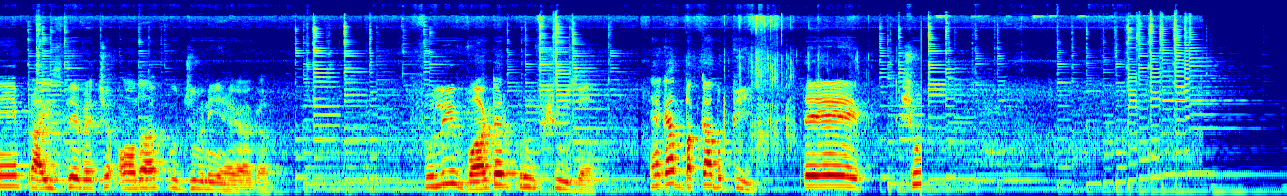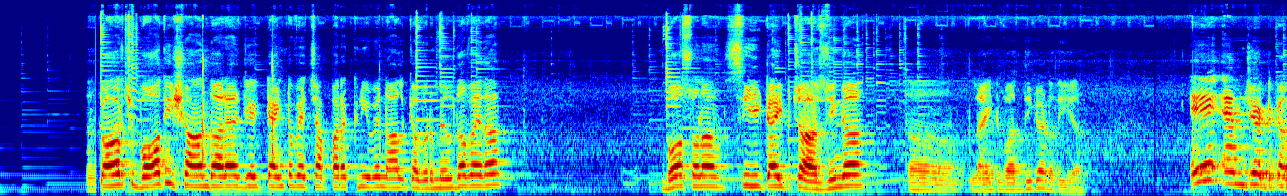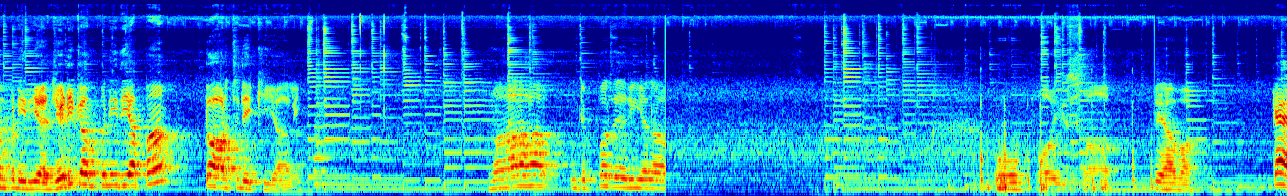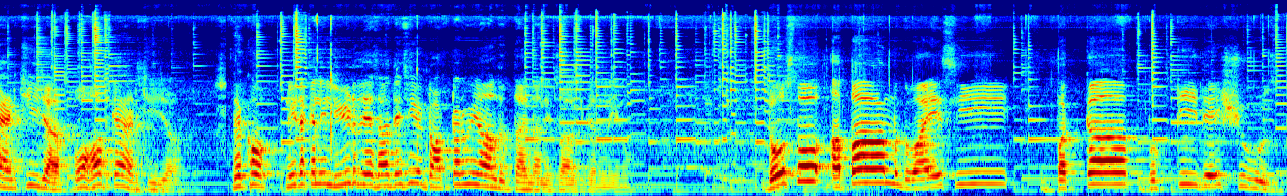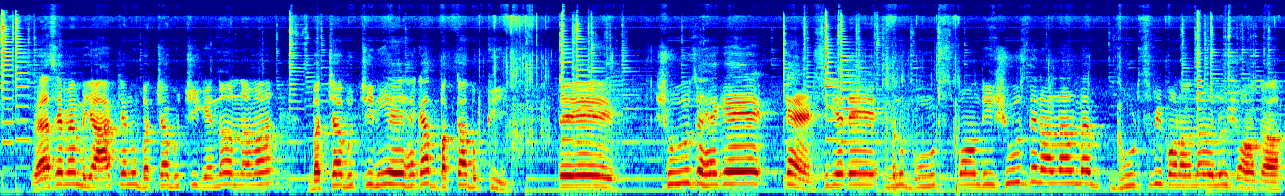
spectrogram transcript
ਇਹ ਪ੍ਰਾਈਸ ਦੇ ਵਿੱਚ ਆਉਂਦਾ ਕੁਝ ਵੀ ਨਹੀਂ ਹੈਗਾਗਾ। ਫੁੱਲੀ ਵਾਟਰਪ੍ਰੂਫ ਸ਼ੂਜ਼ ਆ। ਹੈਗਾ ਬੱਕਾ ਬੁੱਕੀ ਤੇ ਸ਼ੂ ਟਾਰਚ ਬਹੁਤ ਹੀ ਸ਼ਾਨਦਾਰ ਹੈ, ਜੇ ਟੈਂਟ ਵਿੱਚ ਆਪਾਂ ਰੱਖਣੀ ਹੋਵੇ, ਨਾਲ ਕਵਰ ਮਿਲਦਾ ਵਾ ਇਹਦਾ। ਬਹੁਤ ਸੋਹਣਾ ਸੀ ਟਾਈਪ ਚਾਰਜਿੰਗ ਆ, ਤਾਂ ਲਾਈਟ ਵੱਧਦੀ ਘਟਦੀ ਆ। ਇਹ ਐਮਜੈਡ ਕੰਪਨੀ ਦੀ ਆ, ਜਿਹੜੀ ਕੰਪਨੀ ਦੀ ਆਪਾਂ ਟਾਰਚ ਦੇਖੀ ਆ ਵਾਲੀ। ਨਾਲ ਆਹ ਡਿੱਪਰ ਦੇ ਰਹੀ ਆ ਨਾਲ। ਉਹ ਭਾਈ ਸਾਹਿਬ। ਪਿਆ ਵਾ। ਘੈਂਟ ਚੀਜ਼ ਆ ਬਹੁਤ ਘੈਂਟ ਚੀਜ਼ ਆ। ਦੇਖੋ ਨਹੀਂ ਤਾਂ ਕੱਲੀ ਲੀਡ ਦੇ ਸਕਦੇ ਸੀ ਅਡਾਪਟਰ ਵੀ ਨਾਲ ਦਿੱਤਾ ਇਹਨਾਂ ਨੇ ਚਾਰਜ ਕਰਨ ਲਈ ਇਹਨੂੰ। ਦੋਸਤੋ ਆਪਾਂ ਮੰਗਵਾਏ ਸੀ ਬੱਕਾ ਬੁੱਕੀ ਦੇ ਸ਼ੂਜ਼ ਵੈਸੇ ਮੈਂ ਮਜ਼ਾਕ ਚ ਇਹਨੂੰ ਬੱਚਾ ਬੁੱਚੀ ਕਹਿੰਦਾ ਹੁੰਦਾ ਵਾਂ। ਬੱਚਾ ਬੁੱਚੀ ਨਹੀਂ ਇਹ ਹੈਗਾ ਬੱਕਾ ਬੁੱਕੀ। ਤੇ ਸ਼ੂਜ਼ ਹੈਗੇ ਘੈਂਟ ਸੀਗੇ ਤੇ ਮੈਨੂੰ ਬੂਟਸ ਪਾਉਣ ਦੀ ਸ਼ੂਜ਼ ਦੇ ਨਾਲ ਨਾਲ ਮੈਂ ਬੂਟਸ ਵੀ ਪਾਉਣਾ ਹੁੰਦਾ, ਮੈਨੂੰ ਸ਼ੌਂਕ ਆ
